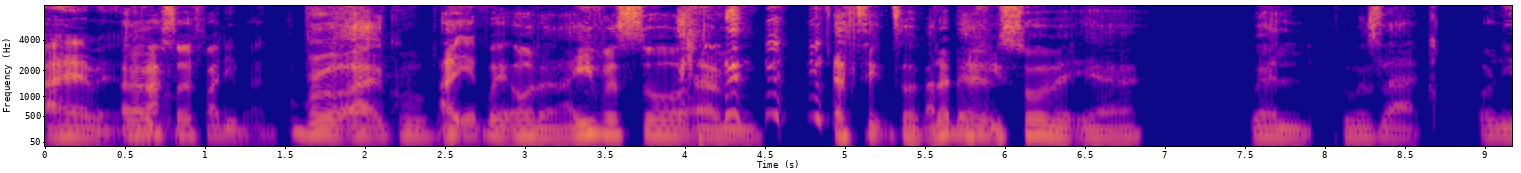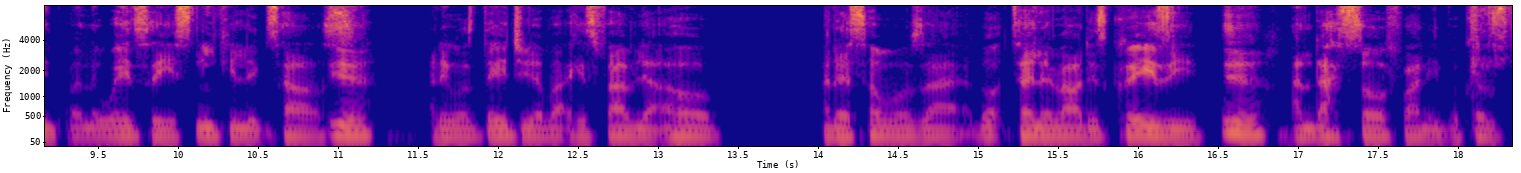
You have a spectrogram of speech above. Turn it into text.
I have it. Uh, That's so funny, man. bro. All right, cool. I wait, hold on. I even saw um a TikTok. I don't know Yeah. if you saw it, yeah. Well, he was like on, the- on the way to his sneaky lick's house. Yeah, And he was daydreaming about his family at home. And then someone was like, not telling around is crazy. yeah, And that's so funny because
